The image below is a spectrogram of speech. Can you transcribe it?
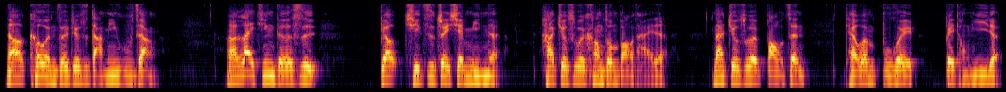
然后柯文哲就是打迷糊仗啊，赖清德是标旗帜最鲜明的，他就是会抗中保台的，那就是会保证台湾不会被统一的，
